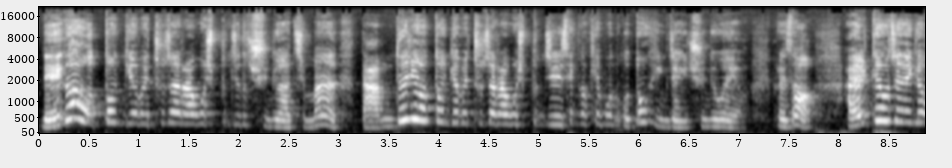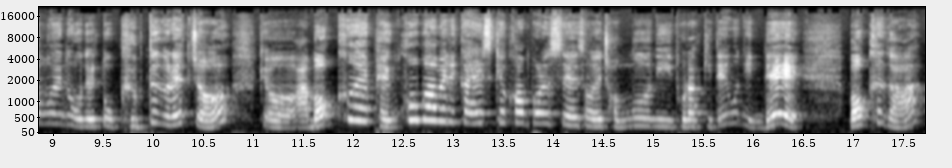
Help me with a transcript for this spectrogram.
내가 어떤 기업에 투자를 하고 싶은지도 중요하지만 남들이 어떤 기업에 투자를 하고 싶은지 생각해보는 것도 굉장히 중요해요. 그래서 알테오젠의 경우에는 오늘 또 급등을 했죠. 어, 아, 머크의 벤쿠버 아메리카 헬스케어 컨퍼런스에서의 전문이 돌았기 때문인데 머크가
